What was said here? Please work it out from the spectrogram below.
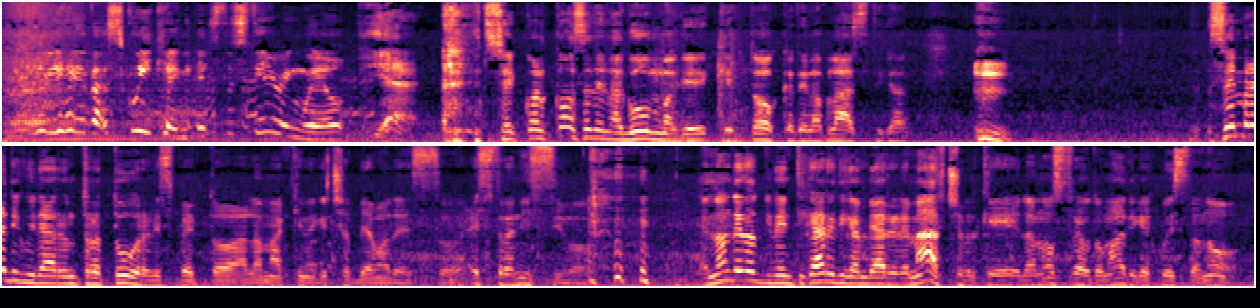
Can you hear that squeaking? It's the steering wheel. Yeah, c'è qualcosa della gomma che, che tocca, della plastica. Sembra di guidare un trattore rispetto alla macchina che ci abbiamo adesso. È stranissimo. e non devo dimenticare di cambiare le marce perché la nostra è automatica e questa no.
